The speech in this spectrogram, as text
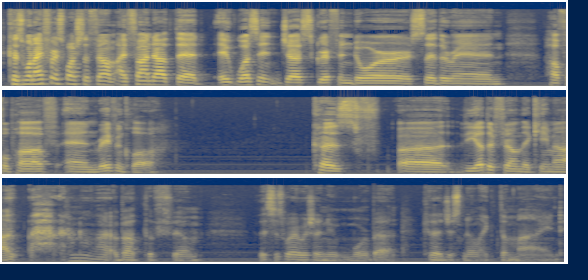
because when I first watched the film, I found out that it wasn't just Gryffindor, Slytherin, Hufflepuff, and Ravenclaw. Because uh, the other film that came out, I don't know a lot about the film. This is what I wish I knew more about because I just know like the mind.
